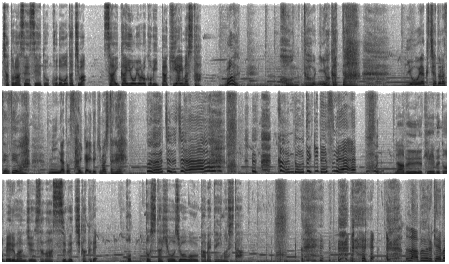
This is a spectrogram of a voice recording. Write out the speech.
チャトラ先生と子供たちは再会を喜び抱き合いました。わん本当によかった。ようやくチャドラ先生はみんなと再会できましたね。あちゃちゃ感動的ですね。ラブール警部とベルマン巡査はすぐ近くでほっとした表情を浮かべていました ラブール警部。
